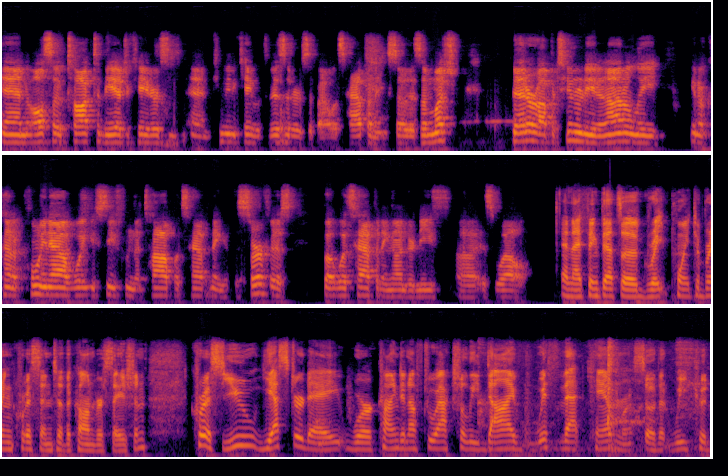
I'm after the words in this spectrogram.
and also talk to the educators and communicate with visitors about what's happening. So there's a much better opportunity to not only you know kind of point out what you see from the top, what's happening at the surface, but what's happening underneath uh, as well. And I think that's a great point to bring Chris into the conversation. Chris, you yesterday were kind enough to actually dive with that camera so that we could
